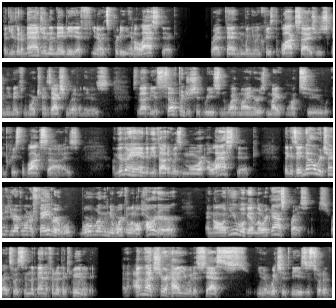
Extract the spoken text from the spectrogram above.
But you could imagine that maybe if you know it's pretty inelastic, right? Then when you increase the block size, you're just going to be making more transaction revenues. So that'd be a self-interested reason why miners might want to increase the block size. On the other hand, if you thought it was more elastic, they can say, no, we're trying to do everyone a favor. We're, we're willing to work a little harder, and all of you will get lower gas prices, right? So it's in the benefit of the community. I'm not sure how you would assess, you know, which of these is sort of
